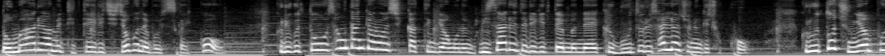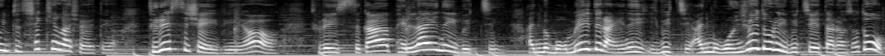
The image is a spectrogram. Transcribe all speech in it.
너무 화려하면 디테일이 지저분해 보일 수가 있고 그리고 또 성당 결혼식 같은 경우는 미사를 드리기 때문에 그 무드를 살려주는 게 좋고 그리고 또 중요한 포인트도 체킹하셔야 돼요. 드레스 쉐입이에요. 드레스가 벨 라인을 입을지 아니면 머메이드 라인을 입을지 아니면 원숄더를 입을지에 따라서도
